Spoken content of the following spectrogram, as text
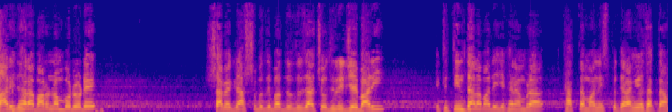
বাড়িধারা বারো নম্বর রোডে সাবেক রাষ্ট্রপতি বদরুদ্দোজা চৌধুরীর যে বাড়ি একটি তিনতলা বাড়ি যেখানে আমরা থাকতাম, মাননীয় স্পিকার, আমিও থাকতাম।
